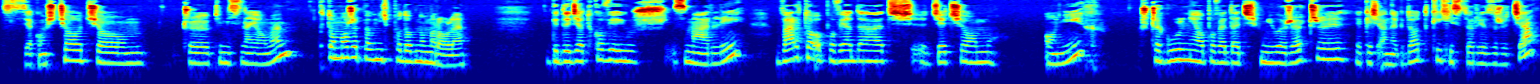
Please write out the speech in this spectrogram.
z jakąś ciocią czy kimś znajomym, kto może pełnić podobną rolę. Gdy dziadkowie już zmarli, warto opowiadać dzieciom o nich, szczególnie opowiadać miłe rzeczy, jakieś anegdotki, historie z życia,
